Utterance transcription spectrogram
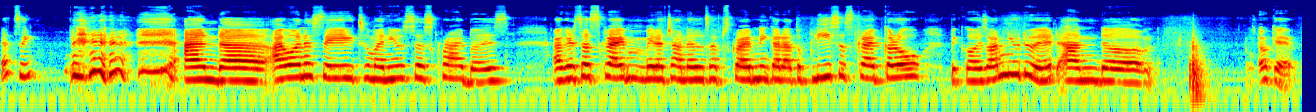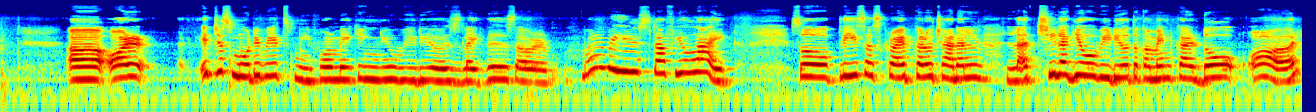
Let's see and I want say to my new subscribers अगर सब्सक्राइब मेरा चैनल सब्सक्राइब नहीं करा तो प्लीज़ सब्सक्राइब करो because I am new to it and okay और it just motivates me for making new videos like this और whatever stuff you like so please subscribe करो चैनल अच्छी लगी वो वीडियो तो कमेंट कर दो, और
